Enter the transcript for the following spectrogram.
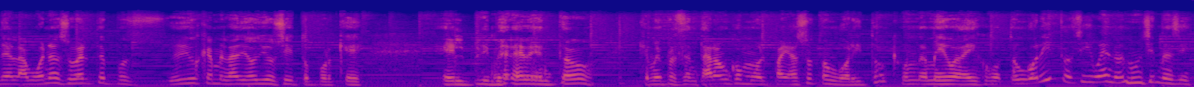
de la buena suerte, pues yo digo que me la dio Diosito, porque el primer evento que me presentaron como el payaso Tongorito, que un amigo ahí dijo, Tongorito, sí, bueno, anúnciame así.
